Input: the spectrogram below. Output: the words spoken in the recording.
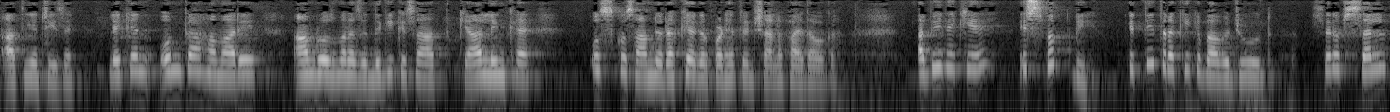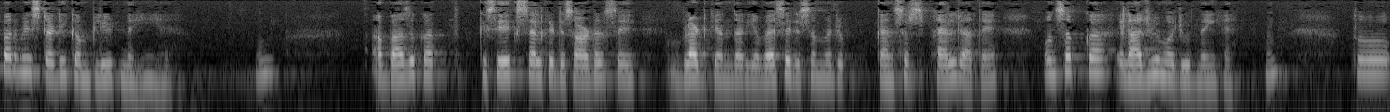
آتی ہیں چیزیں۔ لیکن ان کا ہمارے عام روزمرہ زندگی کے ساتھ کیا لنک ہے اس کو سامنے رکھ کے اگر پڑھیں تو انشاءاللہ فائدہ ہوگا۔ ابھی دیکھیے، اس وقت بھی اتنی ترقی کے باوجود صرف سیل پر بھی اسٹڈی کمپلیٹ نہیں ہے۔ اب بعض اوقات کسی ایک سیل کے ڈس آرڈر سے بلڈ کے اندر یا ویسے جسم میں جو کینسر پھیل جاتے ہیں، ان سب کا علاج بھی موجود نہیں ہے۔ تو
